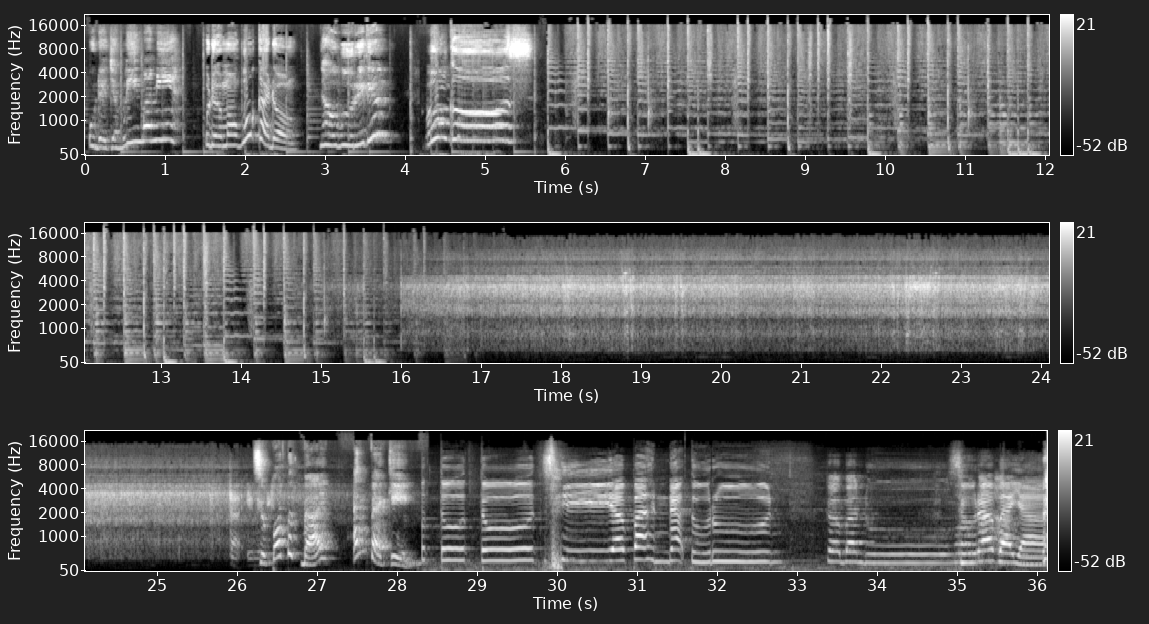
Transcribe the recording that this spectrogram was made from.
Udah jam 5 nih. Udah mau buka dong. Ngabuburit yuk. Bungkus. Supported by Unpacking. Tutut siapa hendak turun ke Bandung Surabaya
